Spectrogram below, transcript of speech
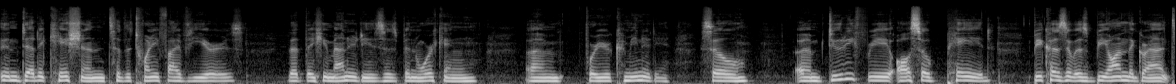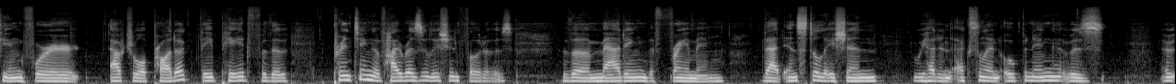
in dedication to the 25 years that the humanities has been working um, for your community. So, um, duty free also paid because it was beyond the granting for actual product. They paid for the printing of high resolution photos, the matting, the framing, that installation. We had an excellent opening. It was uh,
